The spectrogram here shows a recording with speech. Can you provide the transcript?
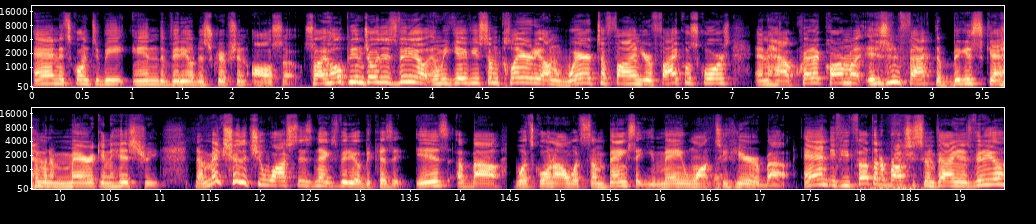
and it's going to be in the video description also. So I hope you enjoyed this video and we gave you some clarity on where to find your FICO scores and how Credit Karma is in fact the biggest scam in American history. Now make sure that you watch this next video because it is about what's going on with some banks that you may want to hear about. And if you felt that I brought you some value in this video,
